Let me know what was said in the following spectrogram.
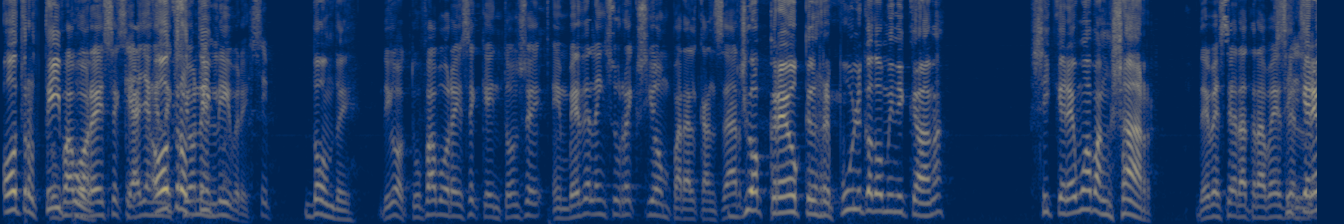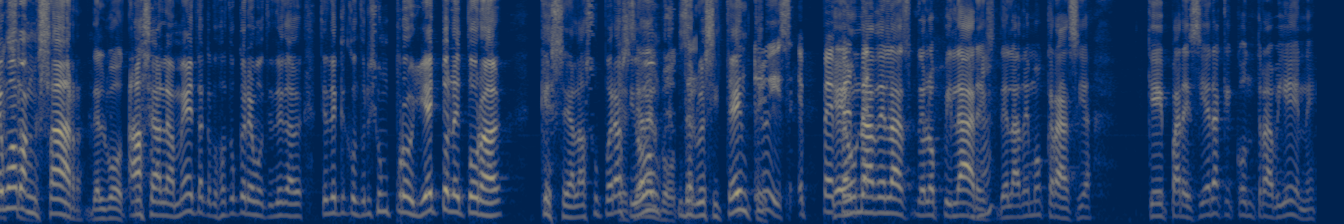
otro tipo. Tú favorece que hayan elecciones libres. ¿Dónde? Digo, tú favoreces que entonces, en vez de la insurrección para alcanzar... Yo creo que en República Dominicana, si queremos avanzar... Debe ser a través si queremos avanzar del voto. hacia la meta que nosotros queremos, tiene que, tiene que construirse un proyecto electoral que sea la superación de lo existente. Luis, eh, que es uno de, las, de los pilares de la democracia que pareciera que contraviene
